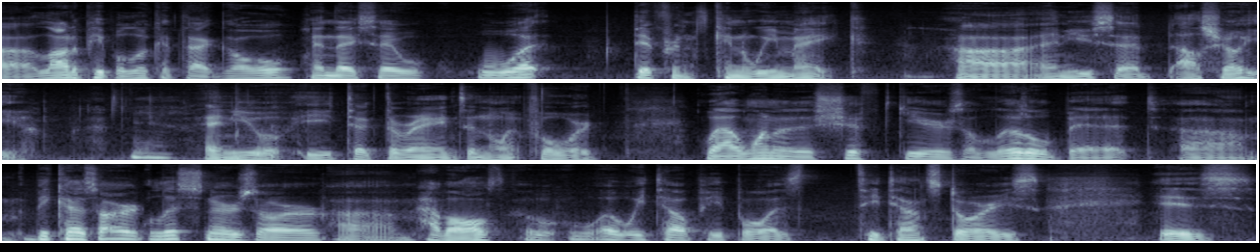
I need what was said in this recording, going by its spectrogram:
Uh, a lot of people look at that goal and they say, What difference can we make? Uh, and you said, I'll show you. Yeah. And you, you took the reins and went forward. Well, I wanted to shift gears a little bit um, because our listeners are um, have all what we tell people is T Town Stories is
